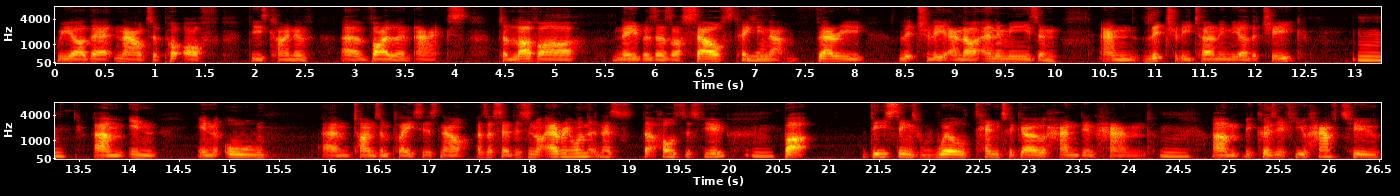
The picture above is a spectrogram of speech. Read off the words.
we are there now to put off these kind of uh, violent acts to love our neighbors as ourselves taking Yeah. that very literally and our enemies and and literally turning the other cheek mm. um, in in all um, times and places. Now, as I said, this is not everyone that nec- that holds this view, Mm. but these things will tend to go hand in hand Mm. um, because if you have to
